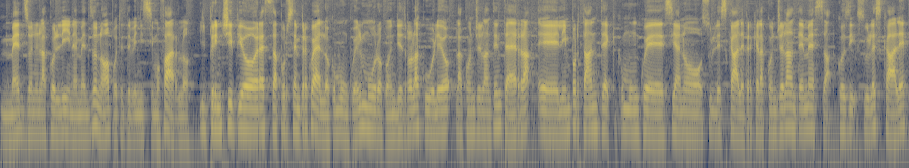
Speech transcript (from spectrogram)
mezzo nella collina e mezzo no, potete benissimo farlo. Il principio resta pur sempre quello, comunque il muro con dietro l'aculeo, la congelante in terra e l'importante è che comunque siano sulle scale perché la congelante è messa così sulle scale.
